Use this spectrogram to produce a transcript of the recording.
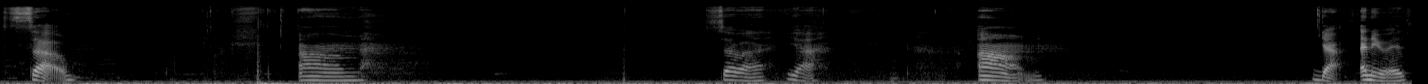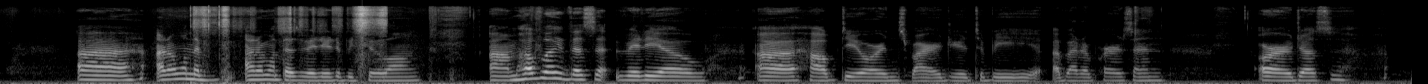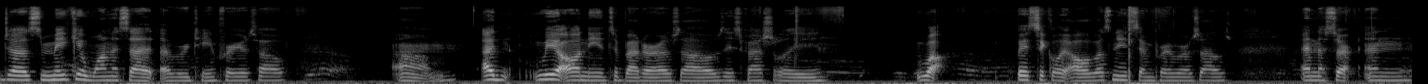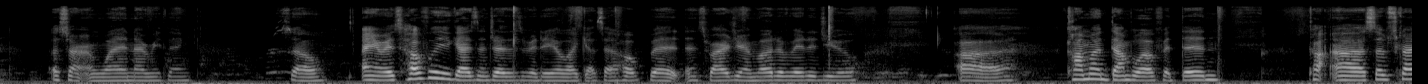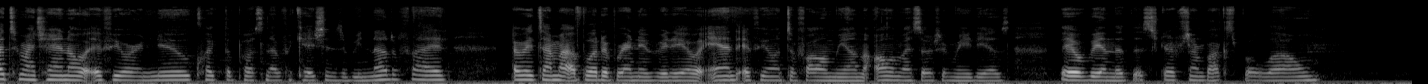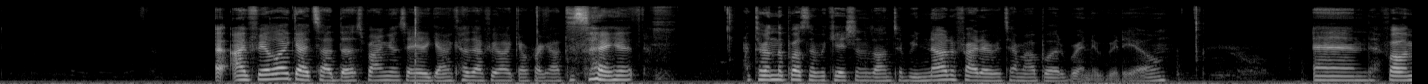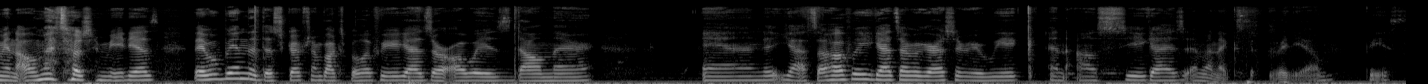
so, um, so, uh, yeah. Um, yeah, anyways uh, I don't want to. I don't want this video to be too long. Um, hopefully this video uh, helped you or inspired you to be a better person, or just just make you want to set a routine for yourself. Um, I we all need to better ourselves, especially well, basically all of us need to improve ourselves in a certain a certain way and everything. So, anyways, hopefully you guys enjoyed this video. Like I said, I hope it inspired you and motivated you. Uh, comment down below if it did. Uh, subscribe to my channel if you are new. Click the post notifications to be notified every time I upload a brand new video. And if you want to follow me on all of my social medias, they will be in the description box below. I feel like I said this, but I'm to say it again because I feel like I forgot to say it. Turn the post notifications on to be notified every time I upload a brand new video. And follow me on all my social medias. They will be in the description box below for you guys. They're always down there. And yeah, so hopefully you guys have a good rest of your week. And I'll see you guys in my next video. Peace.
